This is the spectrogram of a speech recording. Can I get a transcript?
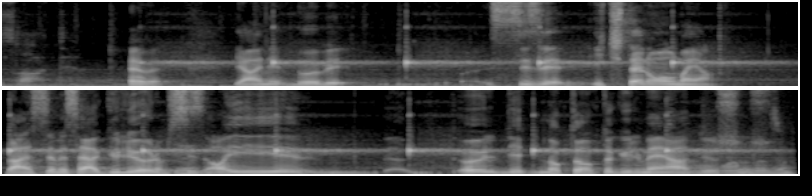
Sahte. Evet. Yani böyle bir sizi içten olmayan. Ben size mesela gülüyorum. Siz ay öyle nokta nokta gülme ya diyorsunuz. Anladım.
